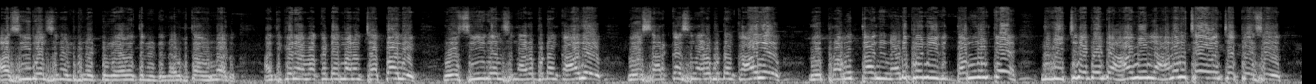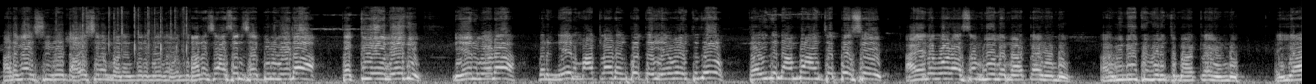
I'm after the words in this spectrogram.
ఆ సీరియల్స్ నడిపినట్టు రేవంత్ రెడ్డి నడుపుతా ఉన్నాడు. అందుకనే ఒకటే మనం చెప్పాలి నువ్వు సీరియల్స్ నడపడం కాదు నువ్వు సర్కస్ నడపడం కాదు నువ్వు ప్రభుత్వాన్ని నడుపు నీకు దమ్ముంటే నువ్వు ఇచ్చినటువంటి హామీలను అమలు చేయమని చెప్పేసి అడగాల్సినటువంటి అవసరం మనందరి మీద ఉంది. మన శాసనసభ్యులు కూడా తక్కువే లేదు. నేను కూడా మరి నేను మాట్లాడకపోతే ఏమవుతుందో తగుదిన అమ్మ అని చెప్పేసి ఆయన కూడా అసెంబ్లీలో మాట్లాడిండు. అవినీతి గురించి మాట్లాడిండు. అయ్యా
